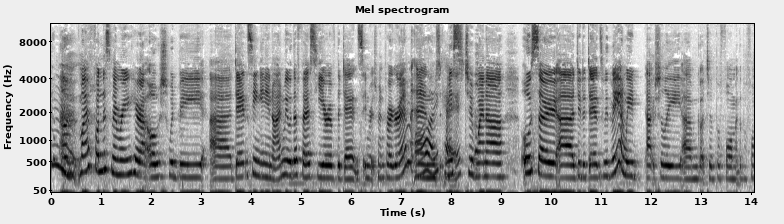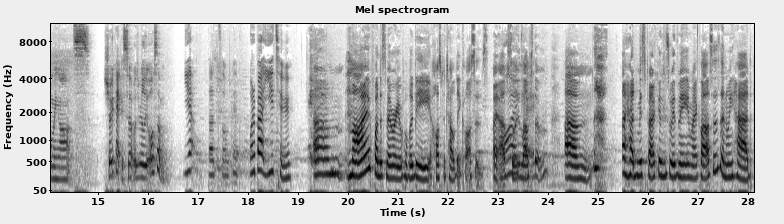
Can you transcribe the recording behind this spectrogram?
Um, my fondest memory here at Olsh would be uh, dancing in year nine. We were the first year of the dance enrichment program, and okay. Miss Chibuena also uh, did a dance with me, and we actually um, got to perform at the Performing Arts Showcase. So that was really awesome. Yeah, that's all good. What about you two? Um, my fondest memory would probably be hospitality classes. I absolutely okay. loved them. Um, I had Miss Perkins with me in my classes, and we had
